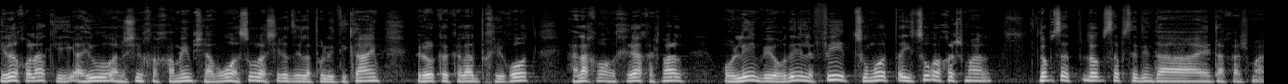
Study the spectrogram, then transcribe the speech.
היא לא יכולה כי היו אנשים חכמים שאמרו, אסור להשאיר את זה לפוליטיקאים ולא לכלכלת בחירות. אנחנו, מחירי החשמל עולים ויורדים לפי תשומות ייצור החשמל. לא, לא מסבסדים ה- את החשמל.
